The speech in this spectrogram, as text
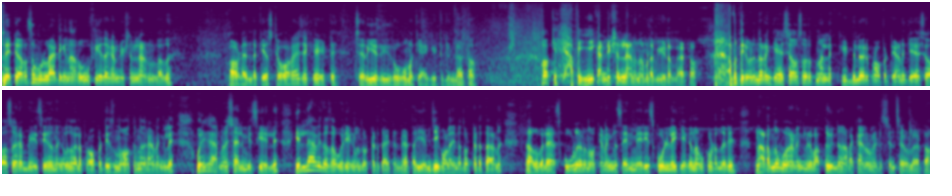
ഇത് ടെറസ് ഫുള്ളായിട്ട് ഇങ്ങനെ റൂഫ് ചെയ്ത കണ്ടീഷനിലാണുള്ളത് അപ്പോൾ അവിടെ എന്തൊക്കെയോ സ്റ്റോറേജൊക്കെ ആയിട്ട് ചെറിയൊരു റൂമൊക്കെ ആക്കിയിട്ടിട്ടുണ്ട് കേട്ടോ. ഓക്കെ അപ്പോൾ ഈ കണ്ടീഷനിലാണ് നമ്മുടെ വീടുള്ളത് കേട്ടോ. അപ്പോൾ തിരുവനന്തപുരം കേശവാസപുരത്ത് നല്ല കിഡിലൊരു പ്രോപ്പർട്ടിയാണ്. കേശവാസപുരം ബേസ് ചെയ്ത് നിങ്ങൾ ഇതുപോലെ പ്രോപ്പർട്ടീസ് നോക്കുന്നവരാണെങ്കിൽ ഒരു കാരണവശാലും മിസ് ചെയ്യൽ. എല്ലാവിധ സൗകര്യങ്ങളും തൊട്ടടുത്തായിട്ടുണ്ട് കേട്ടോ. എം ജി കോളേജിന്റെ തൊട്ടടുത്താണ്. അതുപോലെ സ്കൂളുകൾ നോക്കുകയാണെങ്കിൽ സെന്റ് മേരി സ്കൂളിലേക്കൊക്കെ നമുക്ക് ഇവിടെ നിന്നൊരു നടന്നു പോകുകയാണെങ്കിൽ ഒരു പത്ത് മിനിറ്റ് നടക്കാനുള്ള ഡിസ്റ്റൻസേ ഉള്ളൂ കേട്ടോ.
